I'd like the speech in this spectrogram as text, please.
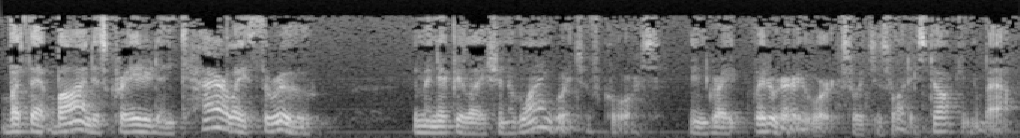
but that bond is created entirely through the manipulation of language, of course, in great literary works, which is what he's talking about.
